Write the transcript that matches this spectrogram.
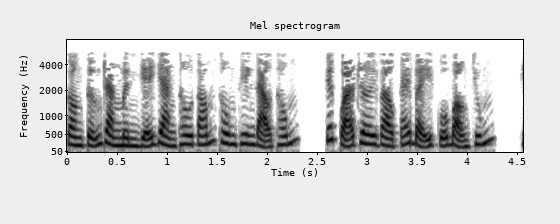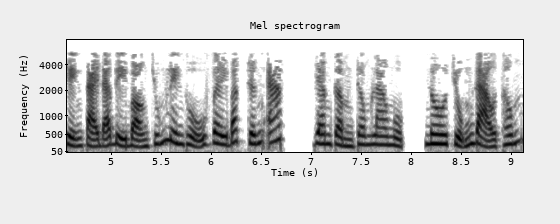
còn tưởng rằng mình dễ dàng thâu tóm thôn thiên đạo thống, kết quả rơi vào cái bẫy của bọn chúng, hiện tại đã bị bọn chúng liên thủ vây bắt trấn áp, giam cầm trong lao ngục, nô chủng đạo thống.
